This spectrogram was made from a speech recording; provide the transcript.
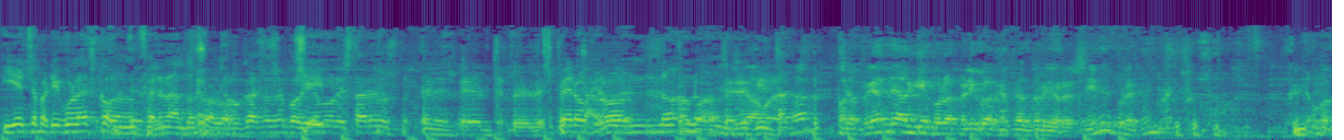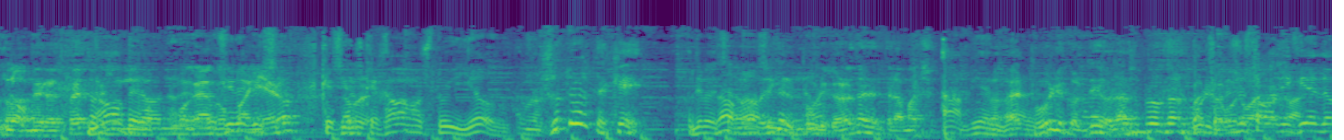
y he hecho películas con Fernando En Solo. todo caso se podría Sí, molestar el, el, el- el Pero espectador. que no- no- ¿Se ofende a alguien por las películas que hace Antonio Resines, por ejemplo? No, un pero como me gran refiero compañero. Que, si- que si No, nos pero- quejábamos tú y yo. ¿Nosotros de qué? Debe No, no, dice el ¿no? público, no de la macho. Ah, bien, No, vale. El público, tío, le has preguntado al Por público. eso estaba Bueno, diciendo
